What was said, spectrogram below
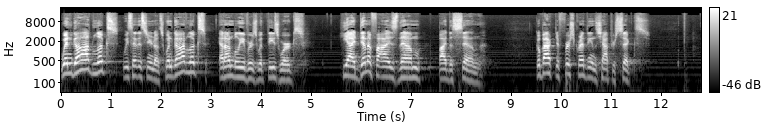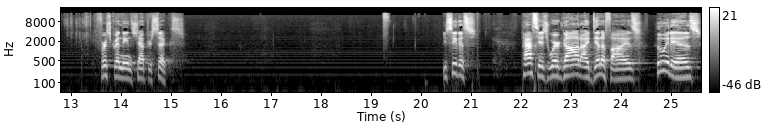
When God looks, we said this in your notes, when God looks at unbelievers with these works, he identifies them by the sin. Go back to 1 Corinthians chapter 6. 1 Corinthians chapter 6. You see this passage where God identifies who it is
